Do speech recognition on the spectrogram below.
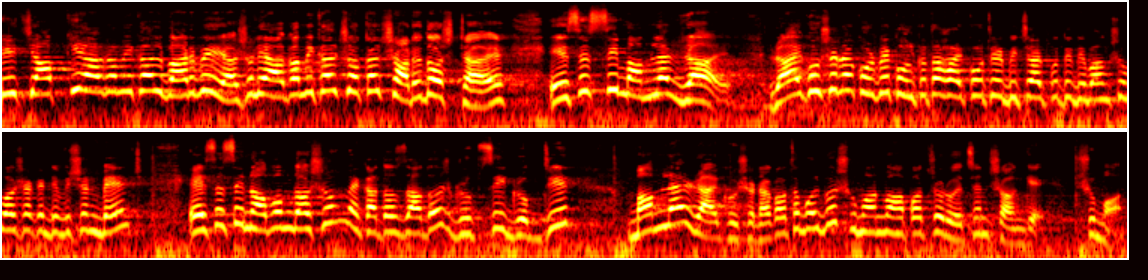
সেই চাপ কি আগামীকাল বাড়বে? আসলে আগামীকাল সকাল সাড়ে দশটায় এসএসসি মামলার রায়। রায় ঘোষণা করবে কলকাতা হাইকোর্টের বিচারপতি দেবাংশু বসাকের ডিভিশন বেঞ্চ। এসএসসি নবম, দশম, একাদশ, দ্বাদশ, গ্রুপ সি, গ্রুপ জির মামলার রায় ঘোষণা। কথা বলব সুমন মহাপাত্র রয়েছেন সঙ্গে। সুমন।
